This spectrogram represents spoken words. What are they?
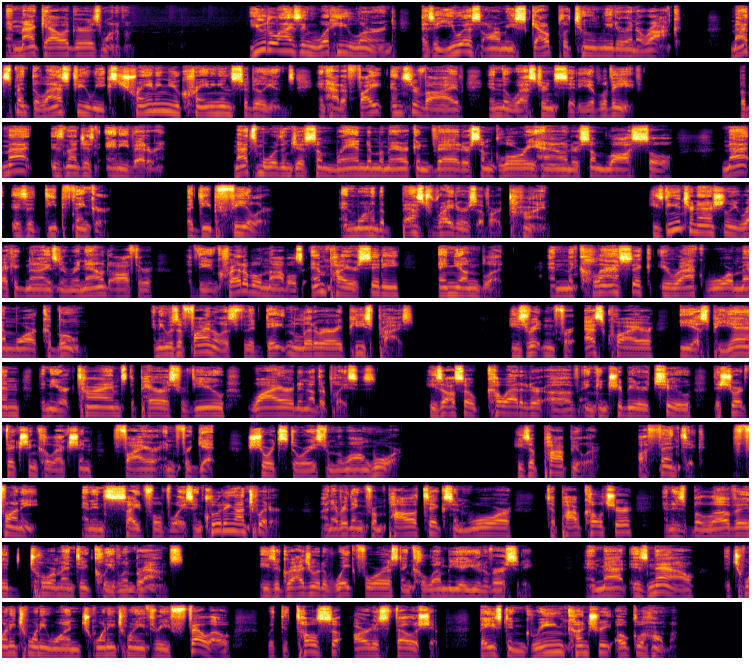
And Matt Gallagher is one of them. Utilizing what he learned as a U.S. Army scout platoon leader in Iraq, Matt spent the last few weeks training Ukrainian civilians in how to fight and survive in the western city of Lviv. But Matt is not just any veteran. Matt's more than just some random American vet or some glory hound or some lost soul. Matt is a deep thinker, a deep feeler, and one of the best writers of our time. He's the internationally recognized and renowned author of the incredible novels Empire City and Youngblood, and the classic Iraq War memoir Kaboom. And he was a finalist for the Dayton Literary Peace Prize. He's written for Esquire, ESPN, the New York Times, the Paris Review, Wired, and other places. He's also co editor of and contributor to the short fiction collection Fire and Forget Short Stories from the Long War. He's a popular, authentic, funny, and insightful voice, including on Twitter, on everything from politics and war to pop culture and his beloved, tormented Cleveland Browns. He's a graduate of Wake Forest and Columbia University. And Matt is now the 2021 2023 fellow with the Tulsa Artist Fellowship, based in Green Country, Oklahoma.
